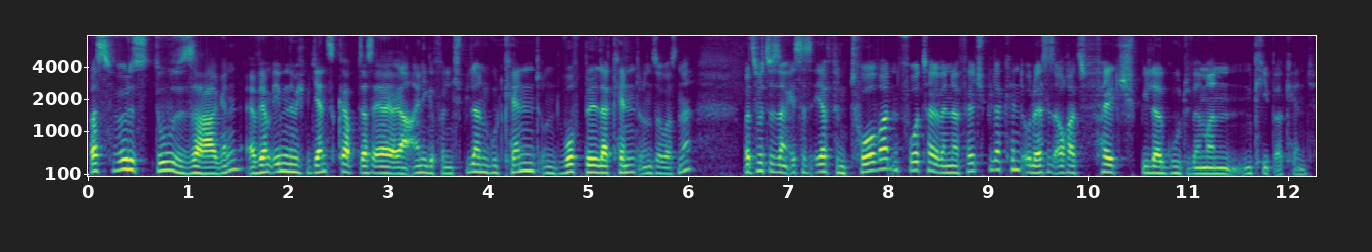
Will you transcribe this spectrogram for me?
Was würdest du sagen? äh, Wir haben eben nämlich mit Jens gehabt, dass er ja einige von den Spielern gut kennt und Wurfbilder kennt und sowas, ne? Was würdest du sagen? Ist das eher für einen Torwart ein Vorteil, wenn er Feldspieler kennt, oder ist es auch als Feldspieler gut, wenn man einen Keeper kennt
